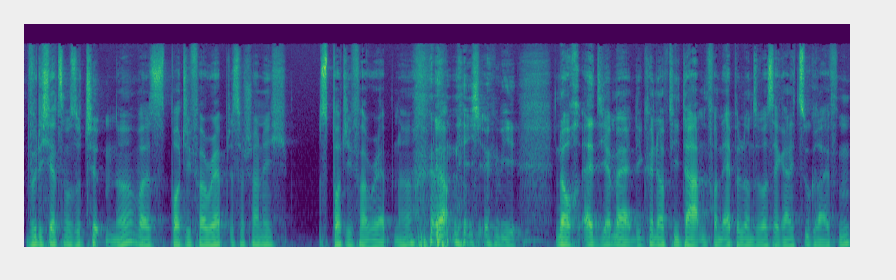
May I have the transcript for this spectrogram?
würde ich jetzt mal so tippen, ne? Weil Spotify Rap ist wahrscheinlich Spotify Rap, ne? Ja. nicht irgendwie noch, äh, die haben ja, die können auf die Daten von Apple und sowas ja gar nicht zugreifen,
